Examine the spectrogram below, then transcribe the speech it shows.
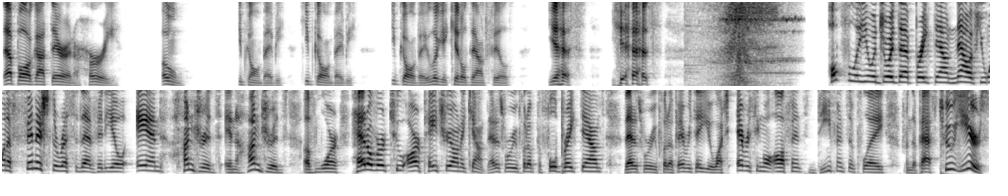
That ball got there in a hurry. Boom. Keep going, baby. Keep going, baby. Keep going, baby. Look at Kittle downfield. Yes. Yes. Hopefully you enjoyed that breakdown. Now, if you want to finish the rest of that video and hundreds and hundreds of more, head over to our Patreon account. That is where we put up the full breakdowns. That is where we put up everything. You watch every single offense, defensive play from the past two years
